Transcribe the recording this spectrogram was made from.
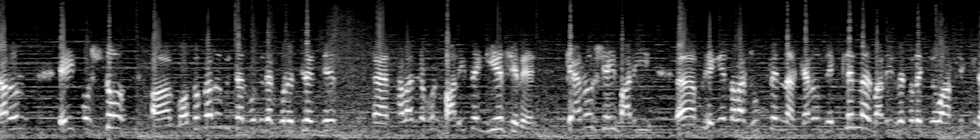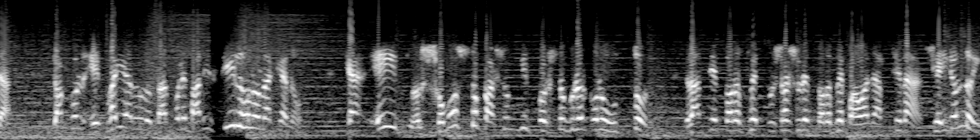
কারণ এই প্রশ্ন গতকালও বিচারপতিরা করেছিলেন যে তারা যখন বাড়িতে গিয়েছিলেন, কেন সেই বাড়ি ভেঙে তারা ঢুকলেন না? কেন দেখলেন না বাড়ির ভেতরে কেউ আছে কিনা? যখন এফআইআর হলো, তারপরে বাড়ি সিল হলো না কেন? এই সমস্ত প্রাসঙ্গিক প্রশ্নগুলোর কোনো উত্তর রাজ্যের তরফে, প্রশাসনের তরফে পাওয়া যাচ্ছে না। সেই জন্যই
